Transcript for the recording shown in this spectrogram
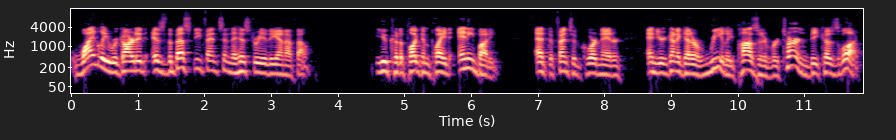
widely regarded as the best defense in the history of the NFL. You could have plugged and played anybody at defensive coordinator, and you're going to get a really positive return because, look,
